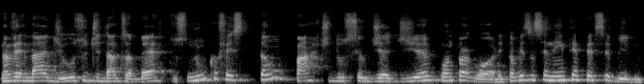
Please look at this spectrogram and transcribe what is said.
Na verdade, o uso de dados abertos nunca fez tão parte do seu dia a dia quanto agora, e talvez você nem tenha percebido.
